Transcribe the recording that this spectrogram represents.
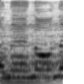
羽の中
